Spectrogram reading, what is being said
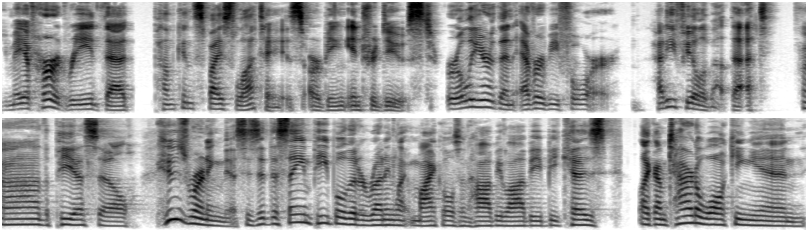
You may have heard, Reed, that pumpkin spice lattes are being introduced earlier than ever before. How do you feel about that? Uh, the PSL. Who's running this? Is it the same people that are running like Michaels and Hobby Lobby? Because like I'm tired of walking in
